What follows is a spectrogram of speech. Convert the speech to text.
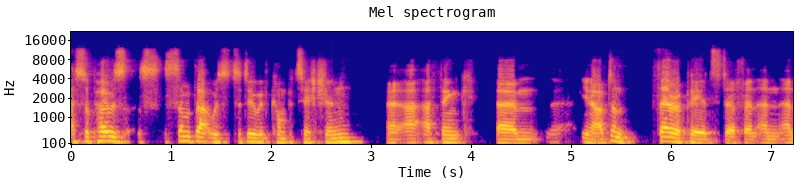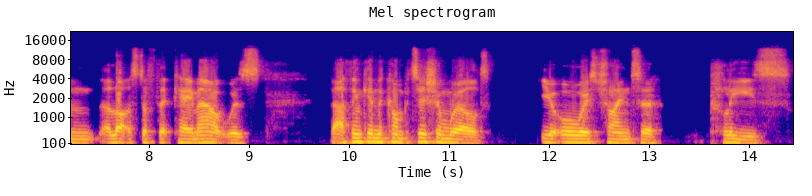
I suppose some of that was to do with competition. Uh, I, I, think um, you know I've done therapy and stuff, and, and and a lot of stuff that came out was that I think in the competition world you're always trying to please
